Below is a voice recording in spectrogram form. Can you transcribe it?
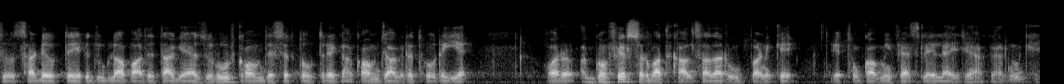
ਜੋ ਸਾਡੇ ਉੱਤੇ ਇੱਕ ਜੂਲਾ ਪਾ ਦਿੱਤਾ ਗਿਆ, ਜ਼ਰੂਰ ਕੌਮ ਦੇ ਸਿਰ ਤੋਂ ਉਤਰੇਗਾ, ਕੌਮ ਜਾਗਰਤ ਹੋ ਰਹੀ ਹੈ ਔਰ ਅੱਗੋਂ ਫਿਰ ਸਰਬੱਤ ਖਾਲਸਾ ਦਾ ਰੂਪ ਬਣ ਕੇ ਇੱਥੋਂ ਕੌਮੀ ਫੈਸਲੇ ਲਏ ਜਾਇਆ ਕਰਨਗੇ।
